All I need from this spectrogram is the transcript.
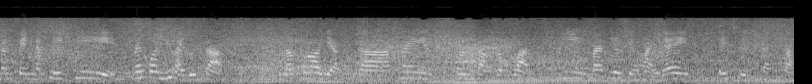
มันเป็นน้ำพริกที่ไม่ค่อยมีใครรู้จัก แล้วก็อยากจะให้คนต่างจังหวัดที่มาเที่ยวเชียงใหม่ได้ได้ชิมกันค่ะ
